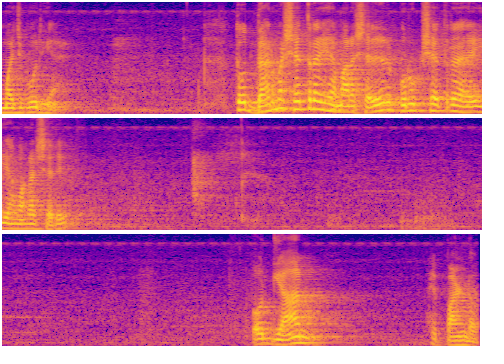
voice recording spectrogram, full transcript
मजबूरियाँ हैं। तो धर्म क्षेत्र है, हमारा शरीर, कुरुक्षेत्र है, ये हमारा शरीर। और ज्ञान है पांडव।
